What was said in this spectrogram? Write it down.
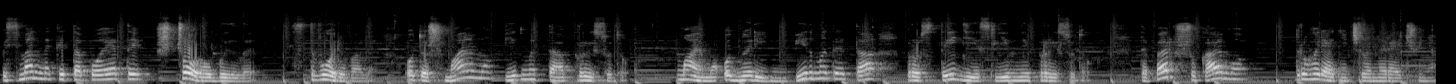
Письменники та поети що робили? Створювали. Отож маємо підмет та присудок. Маємо однорідні підмети та простий дієслівний присудок. Тепер шукаємо другорядні члени речення.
